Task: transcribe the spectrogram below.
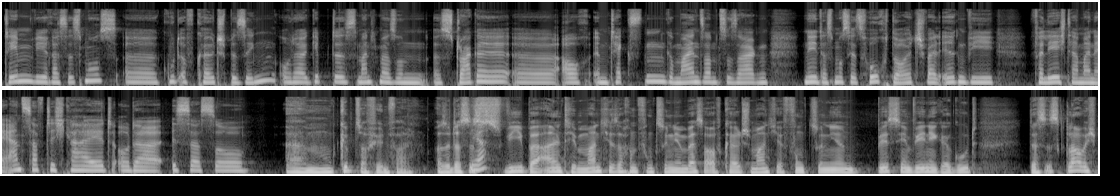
Themen wie Rassismus äh, gut auf Kölsch besingen oder gibt es manchmal so ein äh, Struggle äh, auch im Texten gemeinsam zu sagen, nee, das muss jetzt Hochdeutsch, weil irgendwie verliere ich da meine Ernsthaftigkeit oder ist das so? Ähm, gibt's auf jeden Fall. Also das Ja? ist wie bei allen Themen. Manche Sachen funktionieren besser auf Kölsch, manche funktionieren ein bisschen weniger gut. Das ist, glaube ich,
